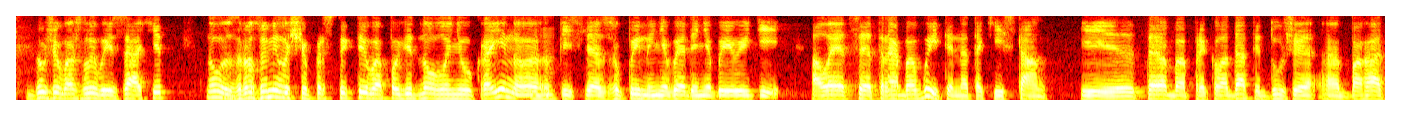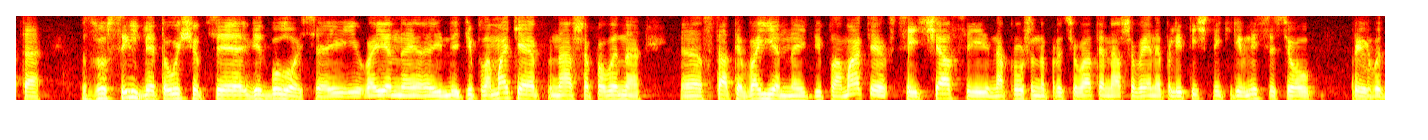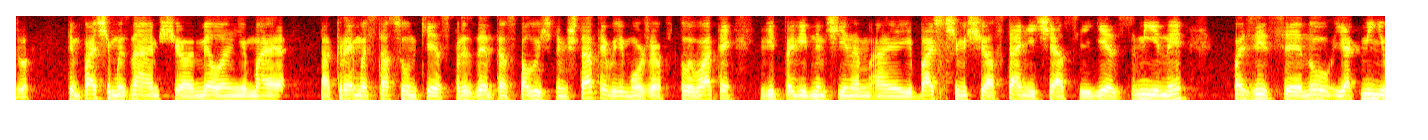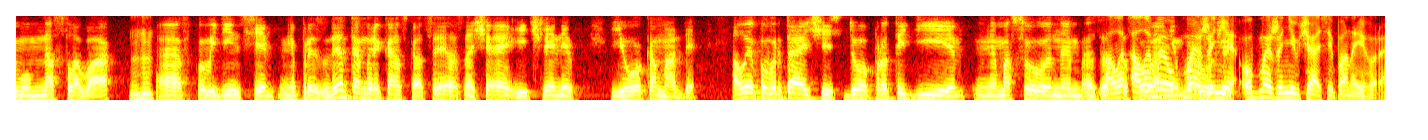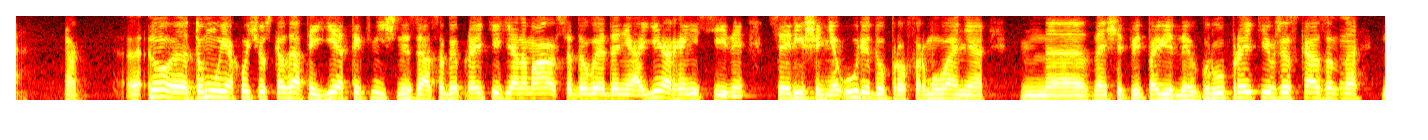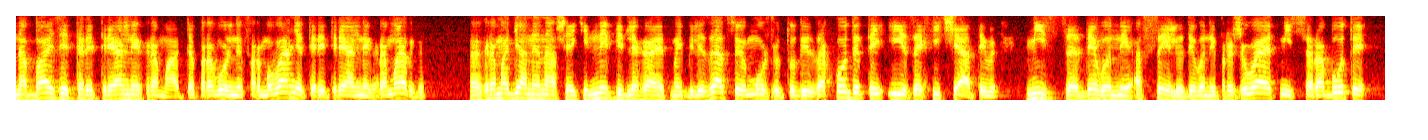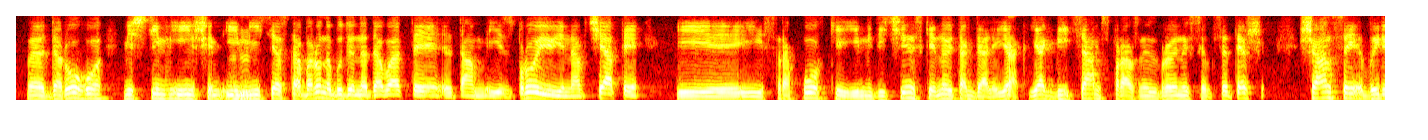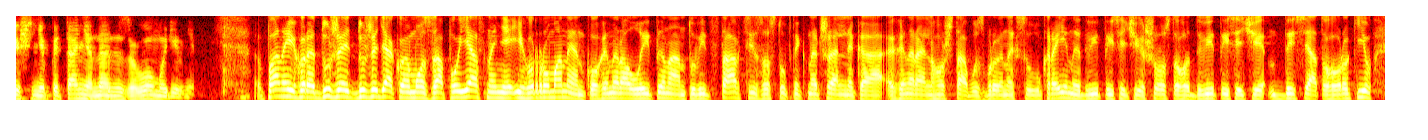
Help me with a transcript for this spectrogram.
дуже важливий захід. Ну зрозуміло, що перспектива по відновленню України Мгм. після зупинення ведення бойових дій, але це треба вийти на такий стан, і треба прикладати дуже е, багато зусиль для того, щоб це відбулося. І воєнна і дипломатія наша повинна е, стати воєнною дипломатією в цей час і напружено працювати наше воєнно-політичне керівництво з цього приводу. Тим паче, ми знаємо, що Мелані має окремі стосунки з президентом Сполучених Штатів і може впливати відповідним чином. І бачимо, що останній час є зміни позиції, ну як мінімум на словах е, в поведінці президента американського. а Це означає і членів його команди. Але повертаючись до протидії масованим Але, застосуванням але ми обмежені, обмежені в часі, пане Ігоре. Е, Ну е, тому я хочу сказати, є технічні засоби, про яких я намагався доведення, а є організаційні. Це рішення уряду про формування е, значить відповідних груп, про які вже сказано, на базі територіальних громад. Добровольне формування територіальних громад. Громадяни наші, які не підлягають мобілізації, можуть туди заходити і захищати місце, де вони оселю, де вони проживають, місце роботи, дорогу між тим і іншим. І. Міністерство оборони буде надавати е, там і зброю, і навчати, і, і страховки, і медичинські, ну і так далі. Як, Так. як бійцям справжніх збройних сил, це теж шанси вирішення питання на низовому рівні. Пане Ігоре, дуже дуже дякуємо за пояснення. Ігор Романенко, генерал-лейтенант у відставці, заступник начальника Генерального штабу збройних сил України 2006-2010 років.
